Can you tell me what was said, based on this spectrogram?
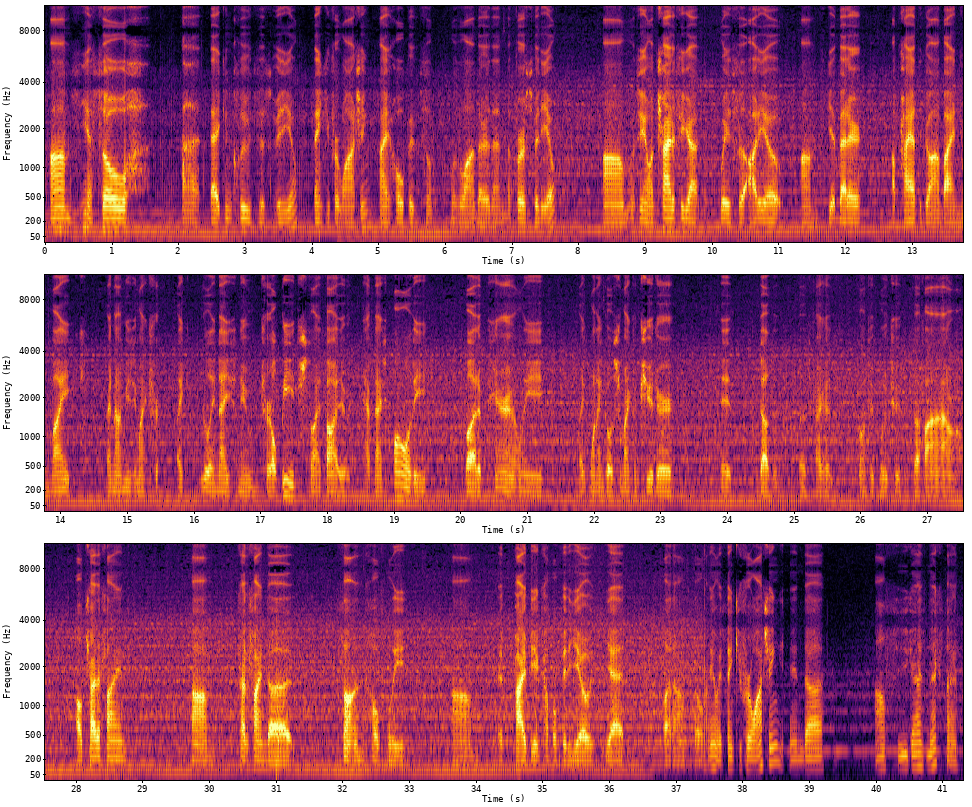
Um, yeah, so uh, that concludes this video. Thank you for watching. I hope it was a lot better than the first video. Um, once again, I'll try to figure out ways for the audio um, to get better. I'll probably have to go out and buy a new mic. Right now I'm using my like really nice new Turtle Beach, so I thought it would have nice quality, but apparently, like when it goes through my computer, it doesn't. So it's probably going through Bluetooth and stuff. I, I don't know. I'll try to find, um, try to find uh, something. Hopefully, um, it'll probably be a couple videos yet. But um, so anyways, thank you for watching, and uh, I'll see you guys next time.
